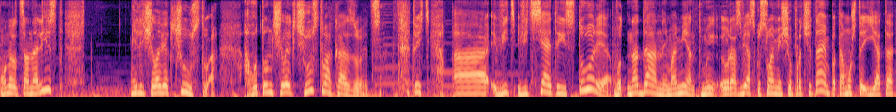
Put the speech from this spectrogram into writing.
Он рационалист, или человек чувства. А вот он человек чувства, оказывается. То есть, а, ведь, ведь вся эта история, вот на данный момент мы развязку с вами еще прочитаем, потому что я-то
